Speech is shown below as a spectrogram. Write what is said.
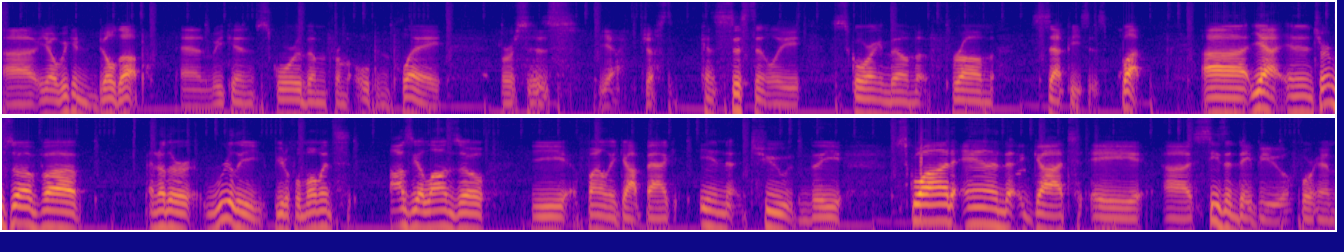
uh, you know we can build up and we can score them from open play versus yeah just consistently scoring them from set pieces. But uh, yeah, and in terms of uh, another really beautiful moment, Ozzie Alonso, he finally got back into the squad and got a uh, season debut for him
